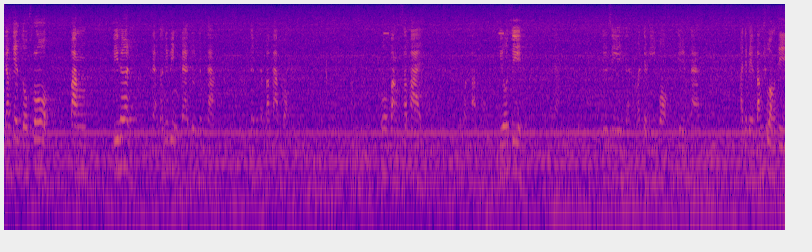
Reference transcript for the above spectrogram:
อย่างเช่นตัวโฟลฟังรีเทิร์นเนี่ยตอนนี้วิ่ง8 ป็นประกาศบอกโฟลฟังสปายประกาศบอก DOC เนี่ย DOC เนี่ยมันจะมีบอกที่เป็นนาอาจจะเป็นบางช่วงที่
